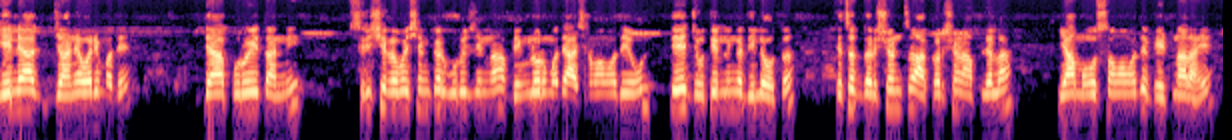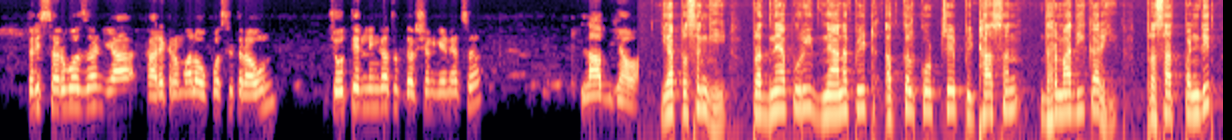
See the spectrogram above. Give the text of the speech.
गेल्या जानेवारीमध्ये त्या पुरोहितांनी श्री श्री रविशंकर गुरुजींना बेंगलोरमध्ये आश्रमामध्ये येऊन ते ज्योतिर्लिंग दिलं होतं. त्याचं दर्शनचं आकर्षण आपल्याला या महोत्सवामध्ये भेटणार आहे. तरी सर्वजण या कार्यक्रमाला उपस्थित राहून ज्योतिर्लिंगाचं दर्शन घेण्याचं लाभ घ्यावा. या प्रसंगी प्रज्ञापुरी ज्ञानपीठ अक्कलकोटचे पीठासन धर्माधिकारी प्रसाद पंडित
